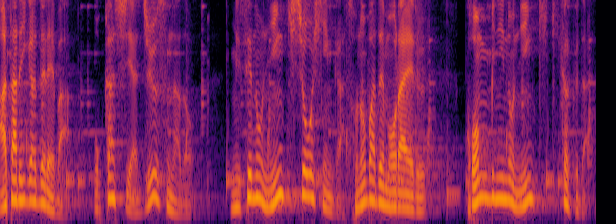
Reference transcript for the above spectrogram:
当たりが出ればお菓子やジュースなど店の人気商品がその場でもらえるコンビニの人気企画だ。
